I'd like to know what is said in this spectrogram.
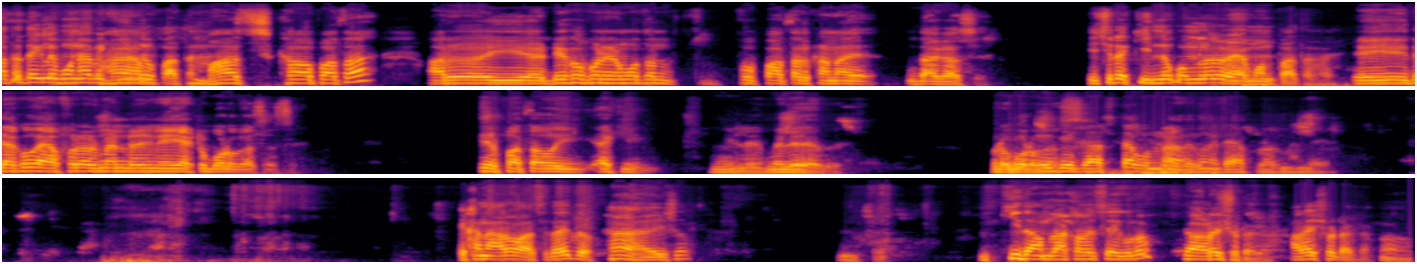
পাতা দেখলে মনে হবে হ্যাঁ, কিলো পাতা। ভাঁজ খাওয়া পাতা। আর ওই ডেকোপনের মতন পাতার খানায় দাগ আছে। কিছুটা কিন্ন কমলারও হ্যাঁ। এমন পাতা হয়। এই দেখো অ্যাফোরার ম্যান্ডারিন এই একটা বড় গাছ আছে। এর পাতা ওই একই মিলে মিলে যাবে। ওটা বড় এই যে গাছটা বন্ধুরা হ্যাঁ। দেখুন এটা অ্যাফোরার মানে এখানে আরও আছে তাই তো? হ্যাঁ হ্যাঁ এইসব। আচ্ছা। কি দাম রাখা হয়েছে এগুলো? আড়াইশো টাকা। আড়াইশো টাকা। হ্যাঁ।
